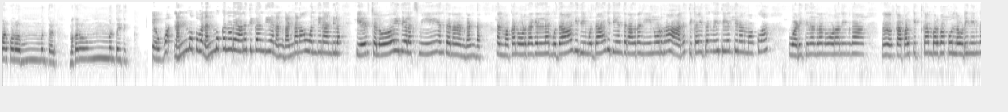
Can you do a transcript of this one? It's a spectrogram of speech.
ಮಾಡ್ಕೊಂಡು ಹ್ಮ್ ಅಂತೇಳಿ. ಮಕ ನೋಡು ಹ್ಮ್ ಅಂತೈತಿ. ಯವ್ವ ನನ್ ಮುಖವ ನನ್ ಮುಖ ನೋಡಿ ನನ್ ಗಂಡನ ಒಂದಿನ ಅಂದಿಲ್ಲ ಏಡ್ ಚಲೋ ಇದೆಯಾ ಲಕ್ಷ್ಮಿ ಅಂತ ನನ್ ಗಂಡ ನನ್ ಮುಖ ನೋಡಿದಾಗೆಲ್ಲ ಮುದಾಗಿದಿ ಮುದಾಗಿದಿ ಅಂತ ಆದ್ರೆ ನೀ ನೋಡಿದ್ರ ಆನತಿಕ ಇದ್ದಂಗ ಐತಿ ಅಂತಿ ನನ್ ಮುಖ ಹೊಡಿತೀನಂದ್ರ ನೋಡ ನಿನ್ಗ ಆ, ಕಪಾಲ್ ಕಿತ್ಕೊಂಡ್ ಬರ್ಬೇಕು ಲೌಡಿ ನಿನ್ಗ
